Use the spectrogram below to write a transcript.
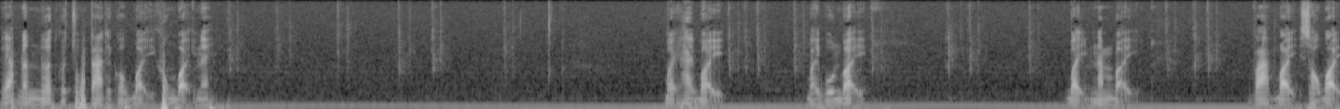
Ghép lần lượt của chúng ta thì có 707 này. 727 747 757 và 767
